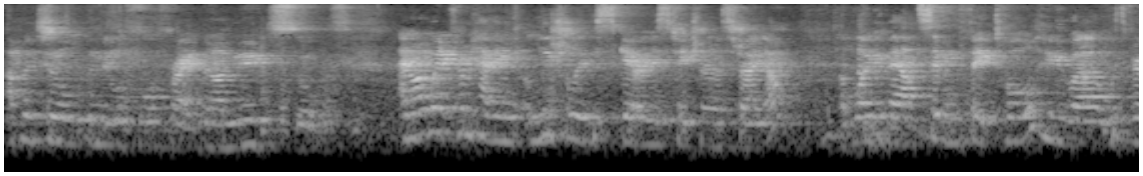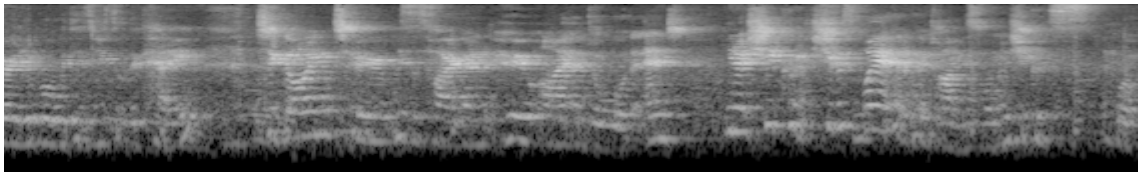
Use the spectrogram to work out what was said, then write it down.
up until the middle of fourth grade when I moved schools. And I went from having literally the scariest teacher in Australia, a bloke about seven feet tall who uh, was very liberal with his use of the cane, to going to Mrs. Hogan, who I adored. And you know, she could, she was way ahead of her time, this woman. She could, well,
